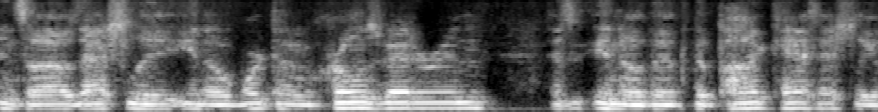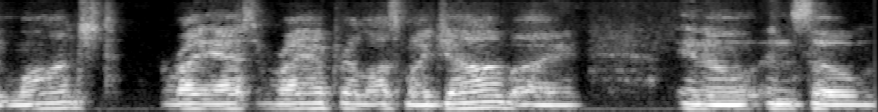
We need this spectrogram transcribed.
and so I was actually, you know, worked on Crohn's veteran. As you know, the the podcast actually launched right after right after I lost my job. I, you know, and so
